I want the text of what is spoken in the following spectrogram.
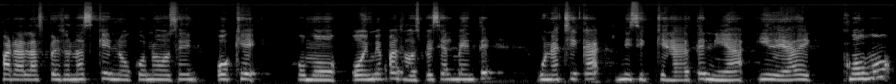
para las personas que no conocen o que, como hoy me pasó especialmente, una chica ni siquiera tenía idea de cómo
